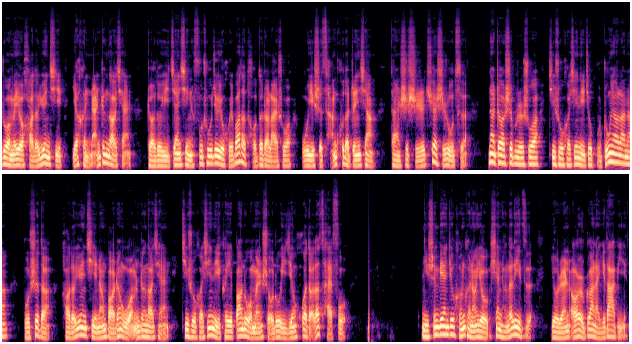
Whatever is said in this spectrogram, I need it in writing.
若没有好的运气，也很难挣到钱。这对于坚信付出就有回报的投资者来说，无疑是残酷的真相。但事实确实如此。那这是不是说技术和心理就不重要了呢？不是的，好的运气能保证我们挣到钱，技术和心理可以帮助我们守住已经获得的财富。你身边就很可能有现成的例子，有人偶尔赚了一大笔，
